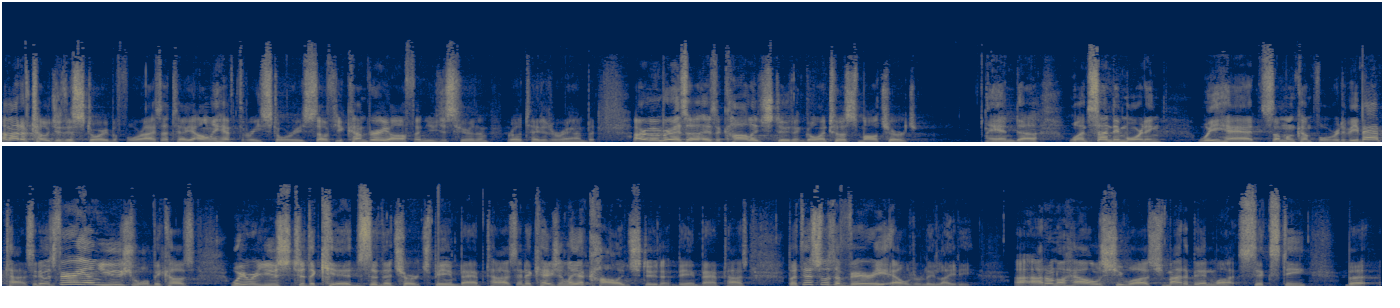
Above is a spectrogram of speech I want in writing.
I might have told you this story before. As I tell you, I only have three stories. So if you come very often, you just hear them rotated around. But I remember as a, as a college student going to a small church, and uh, one Sunday morning, we had someone come forward to be baptized. And it was very unusual because we were used to the kids in the church being baptized and occasionally a college student being baptized. But this was a very elderly lady. I don't know how old she was. She might have been, what, 60? But.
